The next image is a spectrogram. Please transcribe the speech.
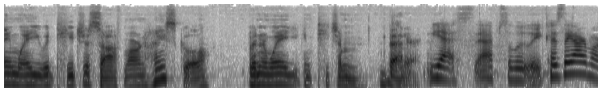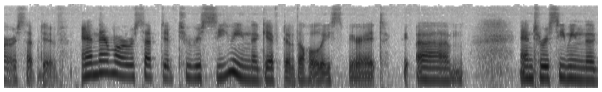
same way you would teach a sophomore in high school but in a way you can teach them better Yes, absolutely, because they are more receptive, and they're more receptive to receiving the gift of the Holy Spirit, um, and to receiving the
